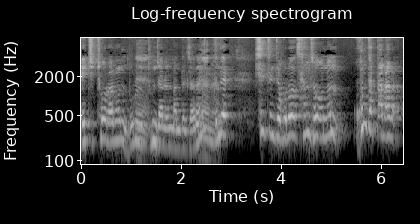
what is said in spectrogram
H2O라는 물 분자를 만들잖아요. 근데 실질적으로 산소는 혼자 따라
